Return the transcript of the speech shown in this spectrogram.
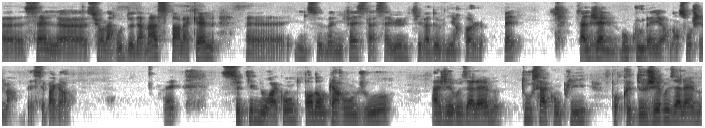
euh, celle euh, sur la route de Damas par laquelle euh, il se manifeste à Saül qui va devenir Paul. Mais ça le gêne beaucoup d'ailleurs dans son schéma, mais c'est pas grave. Ce qu'il nous raconte, pendant 40 jours, à Jérusalem, tout s'accomplit pour que de Jérusalem,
